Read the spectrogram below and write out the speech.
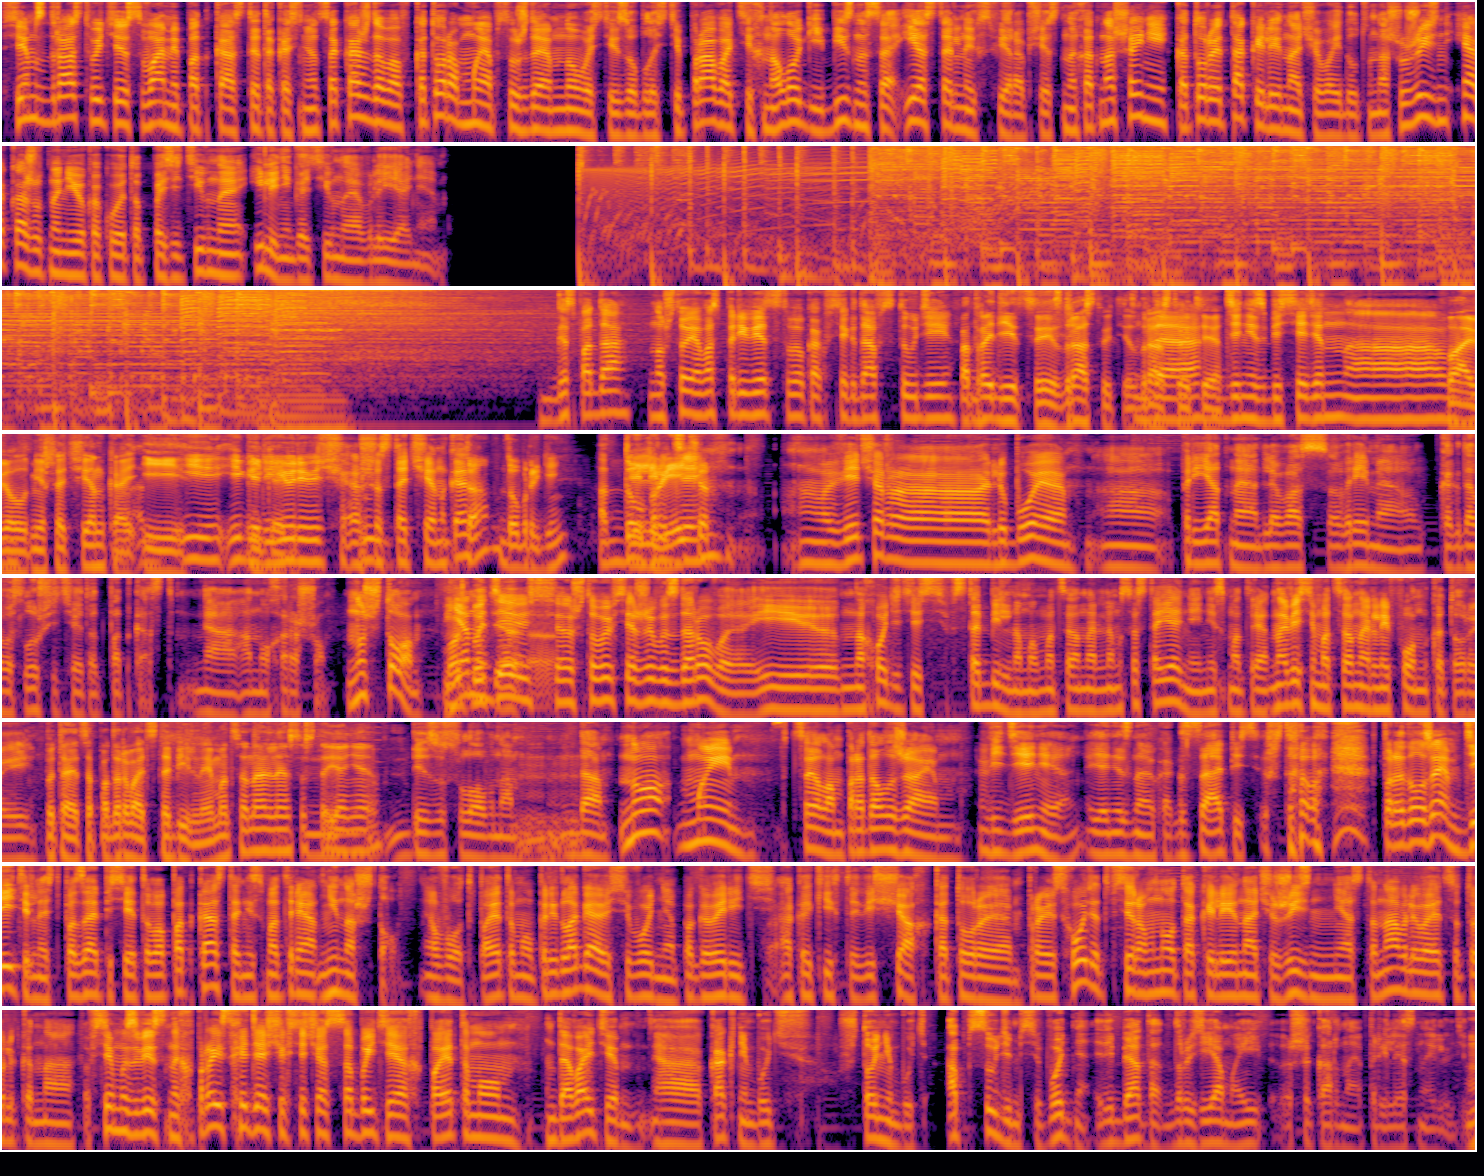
Всем здравствуйте, с вами подкаст «Это коснется каждого», в котором мы обсуждаем новости из области права, технологий, бизнеса и остальных сфер общественных отношений, которые так или иначе войдут в нашу жизнь и окажут на нее какое-то позитивное или негативное влияние. Господа, ну что, я вас приветствую, как всегда, в студии. По традиции, здравствуйте, здравствуйте. Да, Денис Беседин. а, Павел Мишаченко и... и Игорь, Игорь. Юрьевич Шесточенко. Да, добрый день. А, Добрый Или вечер. день. А, Вечер, э, любое э, приятное для вас время, когда вы слушаете этот подкаст. А, Оно хорошо. Ну что, Может я быть, надеюсь, э, э, что вы все живы-здоровы и находитесь в стабильном эмоциональном состоянии, несмотря на весь эмоциональный фон, который Пытается подорвать стабильное эмоциональное состояние. Безусловно, Мгм. да. Но мы целом продолжаем ведение, я не знаю, как запись, что продолжаем деятельность по записи этого подкаста, несмотря ни на что. Вот, поэтому предлагаю сегодня поговорить о каких-то вещах, которые происходят. Все равно так или иначе жизнь не останавливается только на всем известных происходящих сейчас событиях, поэтому давайте э, как-нибудь что-нибудь обсудим сегодня. Ребята, друзья мои, шикарные, прелестные люди.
